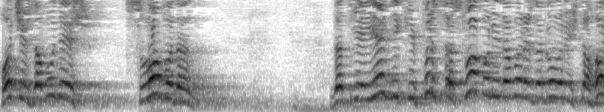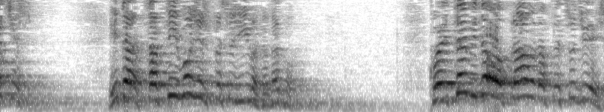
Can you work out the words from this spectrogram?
Hoćeš da budeš slobodan, da ti je jezik i prsa slobodni da možeš da govoriš šta hoćeš. I da sad ti možeš presuđivati, tako? Ko je tebi dao pravo da presuđuješ.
